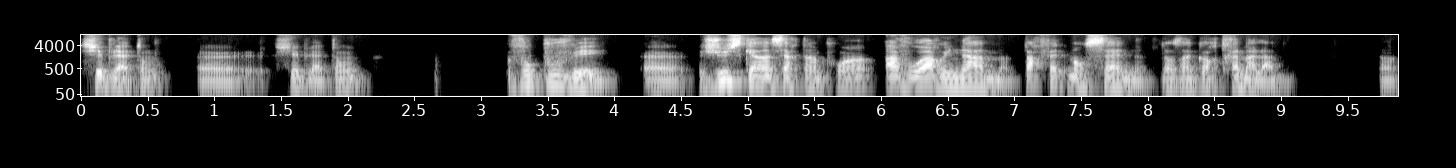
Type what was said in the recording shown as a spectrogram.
chez Platon, euh, chez Platon vous pouvez, jusqu'à un certain point, avoir une âme parfaitement saine dans un corps très malade. Hein.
